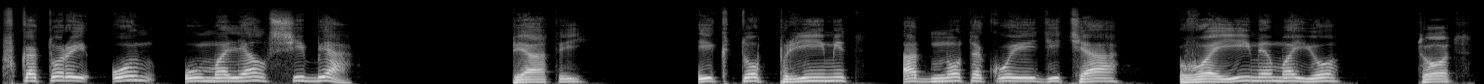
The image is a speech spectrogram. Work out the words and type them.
в которой он умолял себя. Пятый. И кто примет одно такое дитя во имя мое, тот —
